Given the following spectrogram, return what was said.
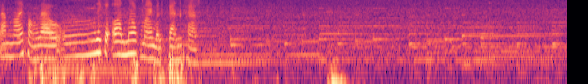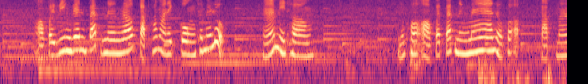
ตามน้อยของเราอืมนี่ก็อ้อนมากมายเหมือนกันค่ะ ออกไปวิ่งเล่นแป๊บหนึ่งแล้วกลับเข้ามาในกรงใช่ไหมลูกฮะมีทองหนูพอออกไปแป๊บหนึ่งแม่หนูก็กลับมา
